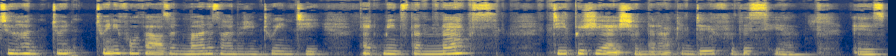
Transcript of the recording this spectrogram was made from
24,000 minus 120. That means the max depreciation that I can do for this year is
